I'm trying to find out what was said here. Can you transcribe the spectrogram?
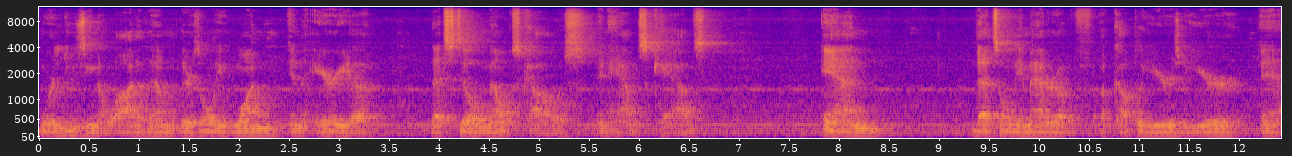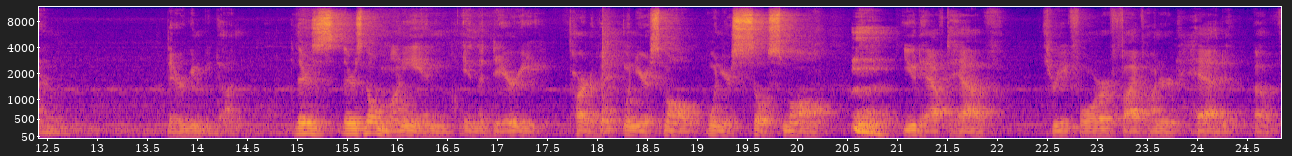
we're losing a lot of them. There's only one in the area that still milks cows and has calves. And that's only a matter of a couple years, a year, and they're gonna be done. There's, there's no money in, in the dairy part of it. When you're small, when you're so small, you'd have to have three, four, five hundred head of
